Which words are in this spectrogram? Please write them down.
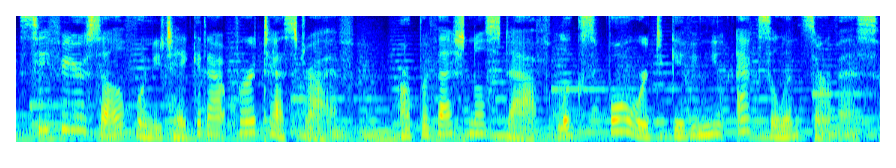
See for yourself when you take it out for a test drive. Our professional staff looks forward to giving you excellent service.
